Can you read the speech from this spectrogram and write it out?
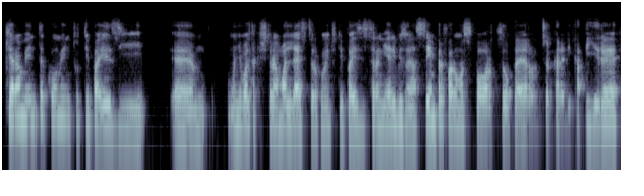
Chiaramente come in tutti i paesi, eh, ogni volta che ci troviamo all'estero, come in tutti i paesi stranieri, bisogna sempre fare uno sforzo per cercare di capire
